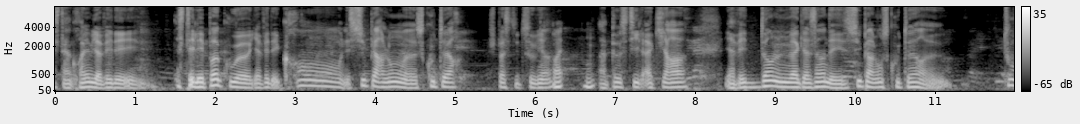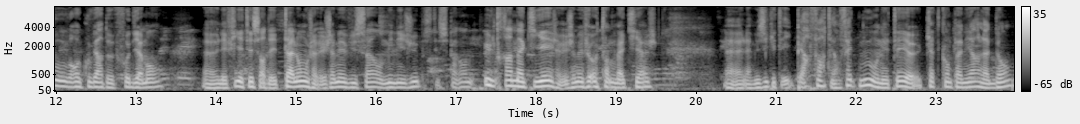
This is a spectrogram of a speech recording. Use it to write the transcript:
c'était incroyable, il y avait des... C'était l'époque où euh, il y avait des grands, les super longs euh, scooters. Je sais pas si tu te souviens. Ouais. Mm. Un peu style Akira. Il y avait dans le magasin des super longs scooters, euh, tout recouverts de faux diamants. Les filles étaient sur des talons, j'avais jamais vu ça, en mini-jupe, c'était super grande, ultra maquillée, j'avais jamais vu autant de maquillage. La musique était hyper forte et en fait, nous, on était quatre campagnards là-dedans.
